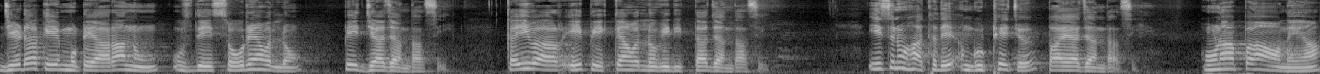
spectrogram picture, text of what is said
ਜਿਹੜਾ ਕਿ ਮੁਟਿਆਰਾਂ ਨੂੰ ਉਸਦੇ ਸਹੁਰਿਆਂ ਵੱਲੋਂ ਭੇਜਿਆ ਜਾਂਦਾ ਸੀ। ਕਈ ਵਾਰ ਇਹ ਪੇਕਿਆਂ ਵੱਲੋਂ ਵੀ ਦਿੱਤਾ ਜਾਂਦਾ ਸੀ। ਇਸ ਨੂੰ ਹੱਥ ਦੇ ਅੰਗੂਠੇ 'ਚ ਪਾਇਆ ਜਾਂਦਾ ਸੀ। ਹੁਣ ਆਪਾਂ ਆਉਂਦੇ ਹਾਂ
